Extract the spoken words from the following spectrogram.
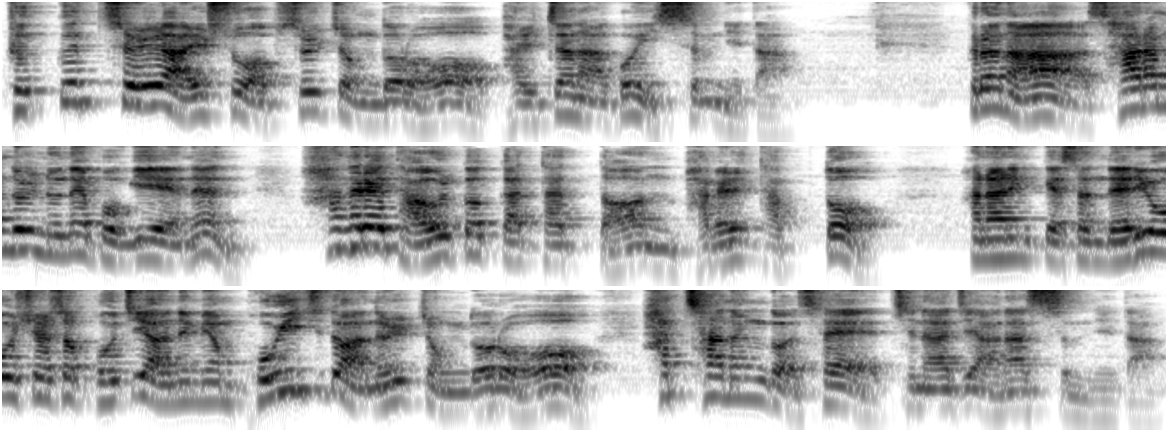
그 끝을 알 수 없을 정도로 발전하고 있습니다. 그러나 사람들 눈에 보기에는 하늘에 닿을 것 같았던 바벨탑도 하나님께서 내려오셔서 보지 않으면 보이지도 않을 정도로 하찮은 것에 지나지 않았습니다.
